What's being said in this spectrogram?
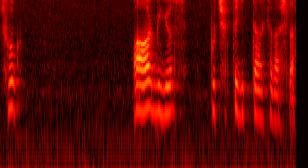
Çok ağır bir göz. Bu çıktı gitti arkadaşlar.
